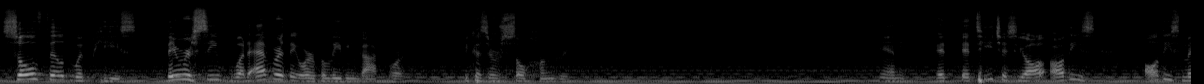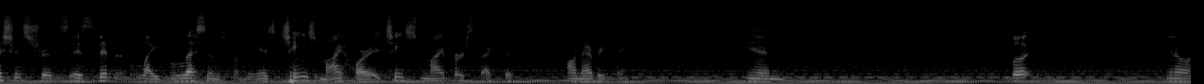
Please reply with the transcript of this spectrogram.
so filled with peace. They received whatever they were believing God for because they were so hungry. And it, it teaches you all, all these all these mission trips, it's been like lessons for me. It's changed my heart. It changed my perspective on everything. And but you know,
